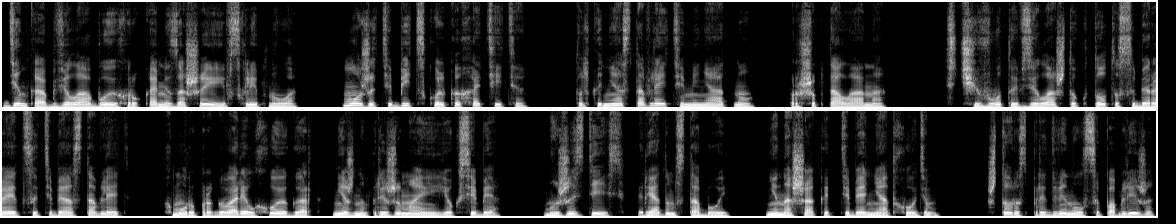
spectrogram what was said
Динка обвела обоих руками за шею и всхлипнула. «Можете бить сколько хотите, только не оставляйте меня одну», — прошептала она. «С чего ты взяла, что кто-то собирается тебя оставлять?» — хмуро проговорил Хоегард, нежно прижимая ее к себе. «Мы же здесь, рядом с тобой. Ни на шаг от тебя не отходим». Шторос придвинулся поближе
